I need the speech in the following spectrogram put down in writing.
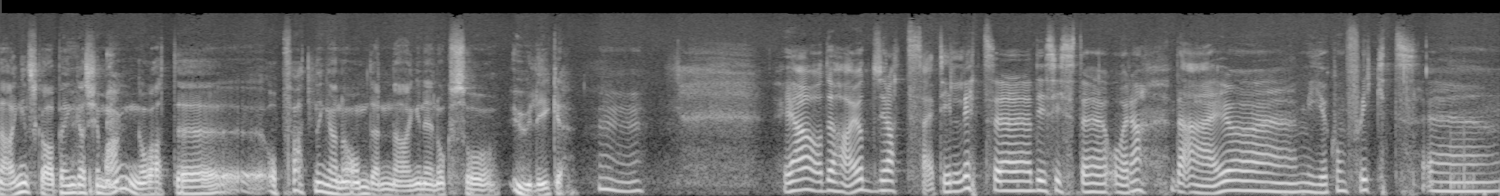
næringen skaper engasjement, og at oppfatningene om denne næringen er nokså ulike. Ja, og det har jo dratt seg til litt uh, de siste åra. Det er jo uh, mye konflikt uh,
